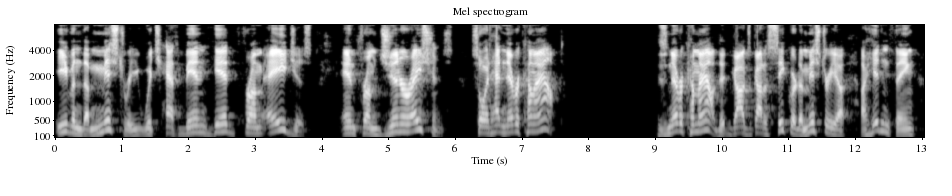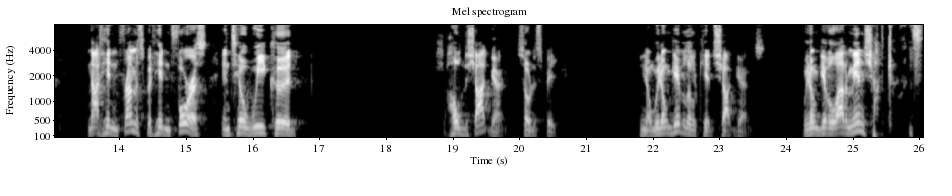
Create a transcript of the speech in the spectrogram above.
even the mystery which hath been hid from ages and from generations. So it had never come out. It's never come out that God's got a secret, a mystery, a, a hidden thing, not hidden from us, but hidden for us until we could hold the shotgun, so to speak. You know, we don't give little kids shotguns. We don't give a lot of men shotguns.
